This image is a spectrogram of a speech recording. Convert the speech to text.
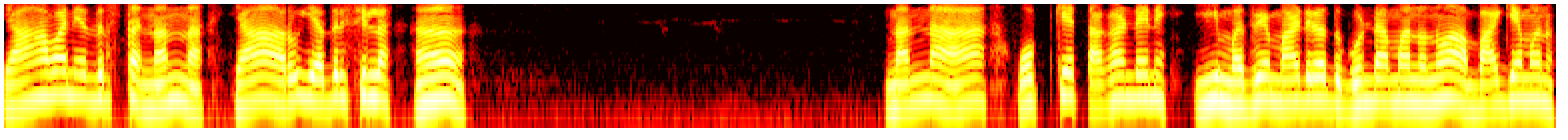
ಯಾವನ ಎದುರಿಸ್ತಾನೆ ನನ್ನ? ಯಾರು ಎದುರಿಸಿಲ್ಲ ಹಾಂ ನನ್ನ ಒಪ್ಪಿಗೆ ತಗೊಂಡೇನೆ ಈ ಮದುವೆ ಮಾಡಿರೋದು ಗುಂಡಮ್ಮನೂ ಆ ಭಾಗ್ಯಮ್ಮನು.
